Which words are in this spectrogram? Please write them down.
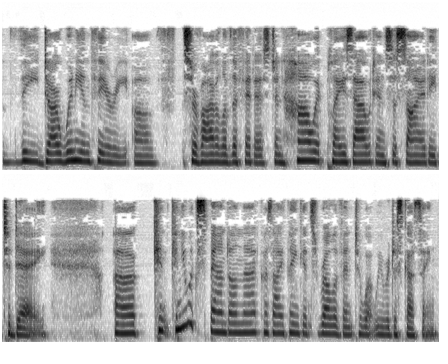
the Darwinian theory of survival of the fittest and how it plays out in society today. Uh, can can you expand on that? Because I think it's relevant to what we were discussing.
